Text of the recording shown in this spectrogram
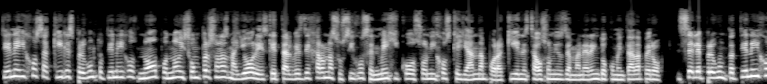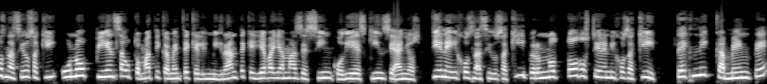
¿tiene hijos aquí? Les pregunto, ¿tiene hijos? No, pues no, y son personas mayores que tal vez dejaron a sus hijos en México, son hijos que ya andan por aquí en Estados Unidos de manera indocumentada, pero se le pregunta, ¿tiene hijos nacidos aquí? Uno piensa automáticamente que el inmigrante que lleva lleva ya más de 5, 10, 15 años, tiene hijos nacidos aquí, pero no todos tienen hijos aquí. Técnicamente,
